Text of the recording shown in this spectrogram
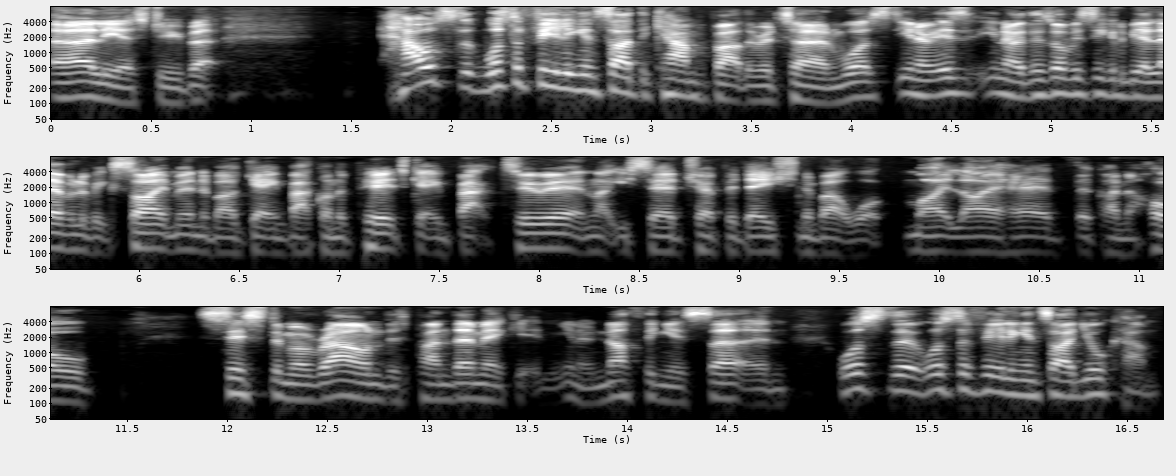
earlier, Stu, but how's the what's the feeling inside the camp about the return what's you know is you know there's obviously going to be a level of excitement about getting back on the pitch getting back to it and like you said trepidation about what might lie ahead the kind of whole system around this pandemic you know nothing is certain what's the what's the feeling inside your camp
